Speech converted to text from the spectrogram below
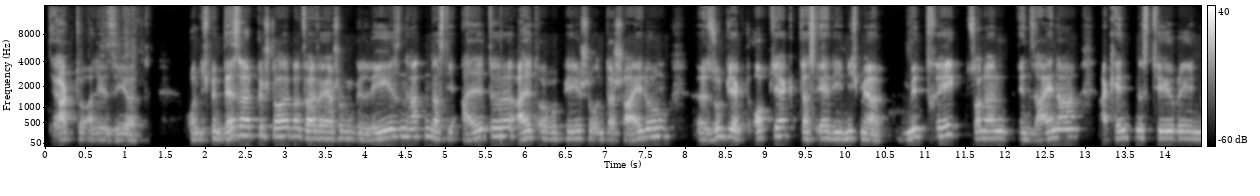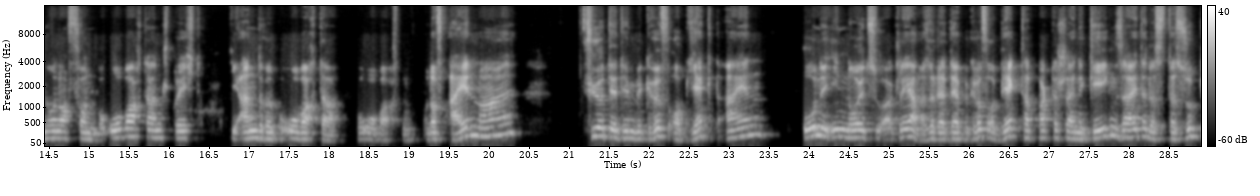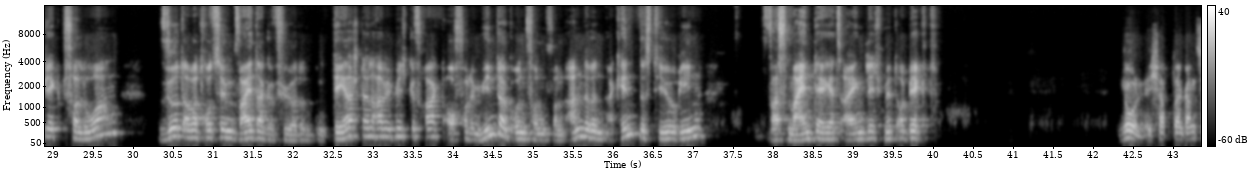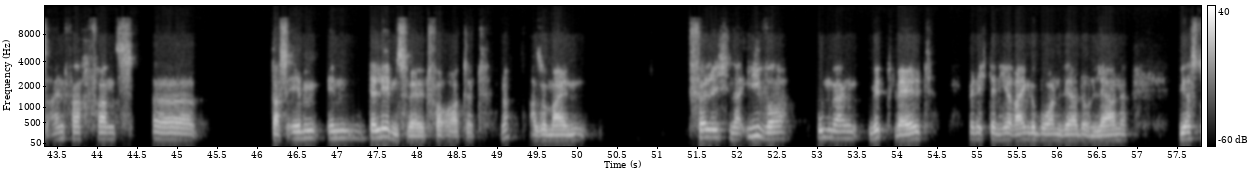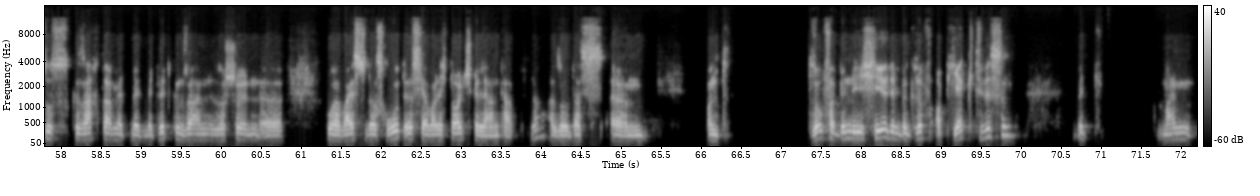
aktualisiert. Und ich bin deshalb gestolpert, weil wir ja schon gelesen hatten, dass die alte alteuropäische Unterscheidung äh, Subjekt-Objekt, dass er die nicht mehr mitträgt, sondern in seiner Erkenntnistheorie nur noch von Beobachtern spricht, die andere Beobachter beobachten. Und auf einmal führt er den Begriff Objekt ein, ohne ihn neu zu erklären. Also der, der Begriff Objekt hat praktisch eine Gegenseite, das, das Subjekt verloren wird aber trotzdem weitergeführt. Und an der Stelle habe ich mich gefragt, auch vor dem Hintergrund von, von anderen Erkenntnistheorien, was meint der jetzt eigentlich mit Objekt? Nun, ich habe da ganz einfach, Franz, äh, das eben in der Lebenswelt verortet. Ne? Also mein völlig naiver Umgang mit Welt, wenn ich denn hier reingeboren werde und lerne, wie hast du es gesagt da mit, mit, mit Wittgenstein so schön, äh, woher weißt du, dass rot ist? Ja, weil ich Deutsch gelernt habe. Ne? Also das, ähm, und so verbinde ich hier den Begriff Objektwissen mit meinem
